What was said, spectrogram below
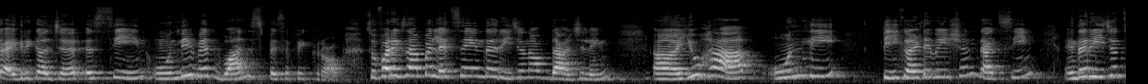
agriculture is seen only with one specific crop. So for example, let's say in the region of Darjeeling, uh, you have only tea cultivation that's seen. In the regions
